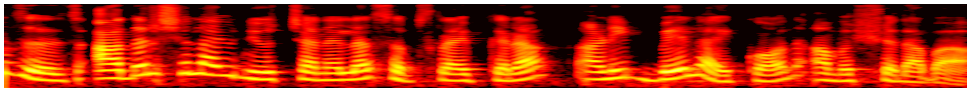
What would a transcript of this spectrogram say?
आजच Adarsh live news चॅनलला subscribe करा आणि बेल आयकॉन अवश्य दाबा.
